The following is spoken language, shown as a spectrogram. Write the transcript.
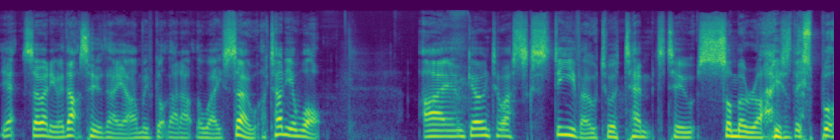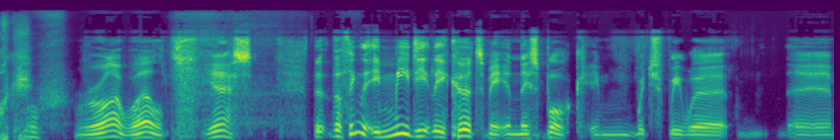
Yeah. So anyway, that's who they are, and we've got that out of the way. So I'll tell you what. I am going to ask Stevo to attempt to summarise this book. Right, well, yes. The, the thing that immediately occurred to me in this book, in which we were uh,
